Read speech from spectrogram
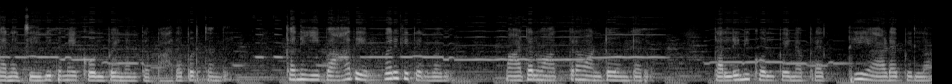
తన జీవితమే కోల్పోయినంత బాధపడుతుంది. కానీ ఈ బాధ ఎవ్వరికి తెలియదు మాటలు మాత్రం అంటూ ఉంటారు. తల్లిని కోల్పోయిన ప్రతి ఆడపిల్ల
